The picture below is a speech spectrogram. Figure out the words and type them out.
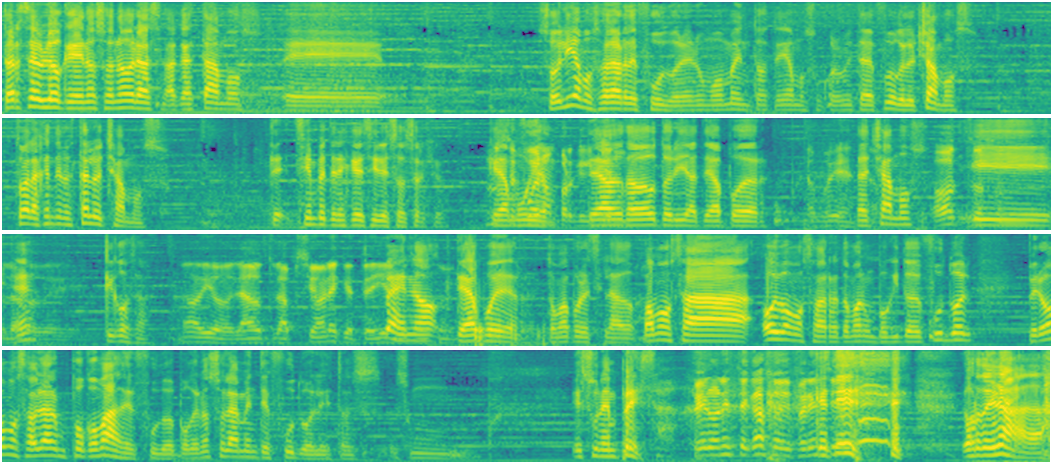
Tercer bloque de No Sonoras, acá estamos. Eh, solíamos hablar de fútbol en un momento, teníamos un columnista de fútbol que lo echamos. Toda la gente no está, lo echamos. Te- siempre tenés que decir eso, Sergio. No Queda se muy bien. Te da, quisieron. te da autoridad, te da poder. Está muy bien. La echamos. Otros y. ¿eh? ¿Qué cosa? No, digo, la, la opción es que te digan. Bueno, te da poder tomar por ese lado. Vamos a. Hoy vamos a retomar un poquito de fútbol, pero vamos a hablar un poco más del fútbol, porque no solamente fútbol esto, es, es un. Es una empresa. Pero en este caso, a Que diferencia, ordenada.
